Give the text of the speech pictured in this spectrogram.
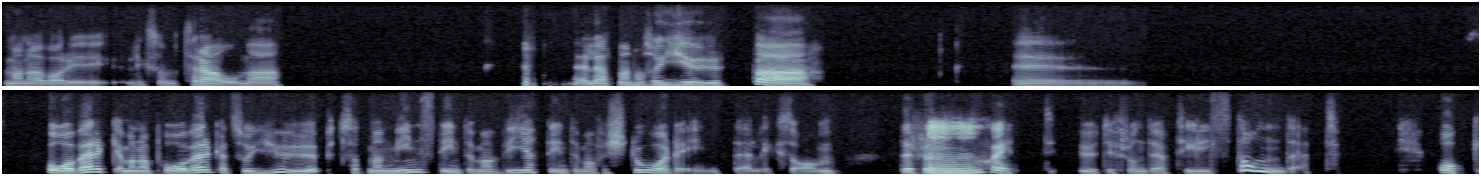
man har varit liksom trauma eller att man har så djupa eh, påverka, man har påverkat så djupt så att man minns det inte, man vet det inte, man förstår det inte. Liksom. Därför att mm. det har mm. skett utifrån det tillståndet. Och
